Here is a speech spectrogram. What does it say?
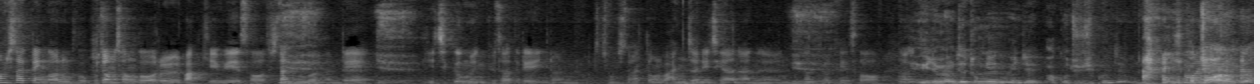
처음 시작된 거는 그 부정선거를 막기 위해서 시작된 예. 거였는데 예. 이게 지금은 교사들의 이런 정치적 활동을 완전히 제한하는 예. 상태로 돼서 이재명 대통령이 이제 바꿔 주실 건데 뭐. 아, 걱정 안 합니다.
